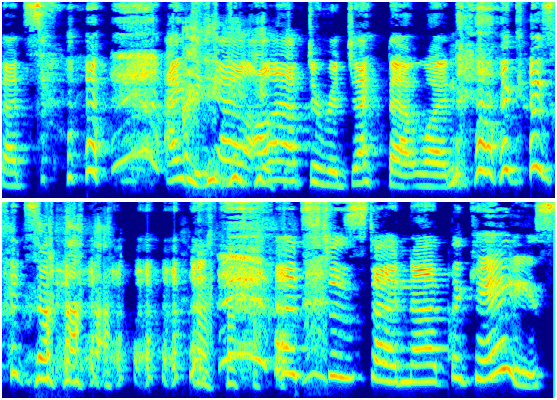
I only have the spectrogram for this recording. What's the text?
that's I think I'll, I'll, have to reject that one because it's that's just uh, not the case.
